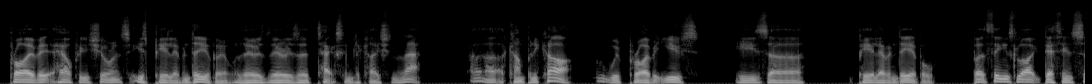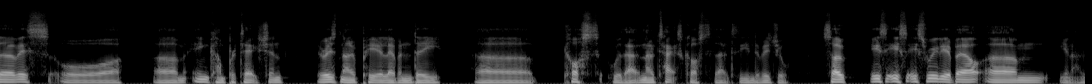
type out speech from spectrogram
private health insurance is P11Dable. There is there is a tax implication to that. Uh, a company car with private use is uh, P11Dable. But things like death in service or um, income protection, there is no P11D uh, cost with that, no tax cost to that to the individual. So it's it's, it's really about um, you know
